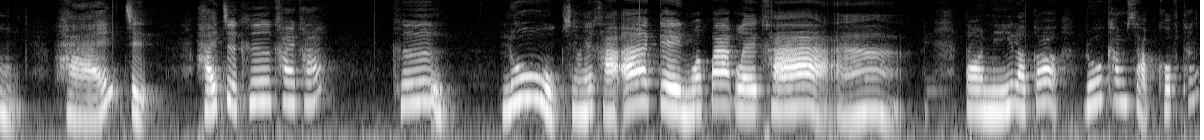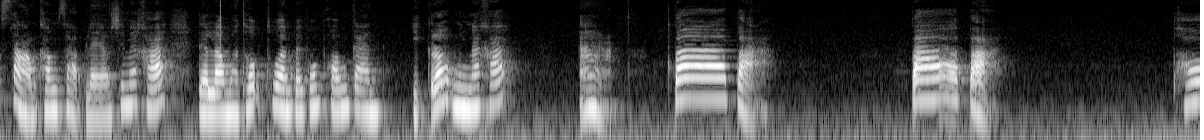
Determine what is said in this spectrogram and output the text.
มหายจืหายจืคือใครคะ คือ ลูกใช่ไหมคะ อ่า เก่งมากๆเลยค่ะอ่าตอนนี้เราก็รู้คำศัพท์ครบทั้ง 3คำศัพท์แล้วใช่ไหมคะ เดี๋ยวเรามาทบทวนไปพร้อม ๆ กันอีกรอบนึงนะคะ อ่าป้าป่า ป้าป่าพ่อ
